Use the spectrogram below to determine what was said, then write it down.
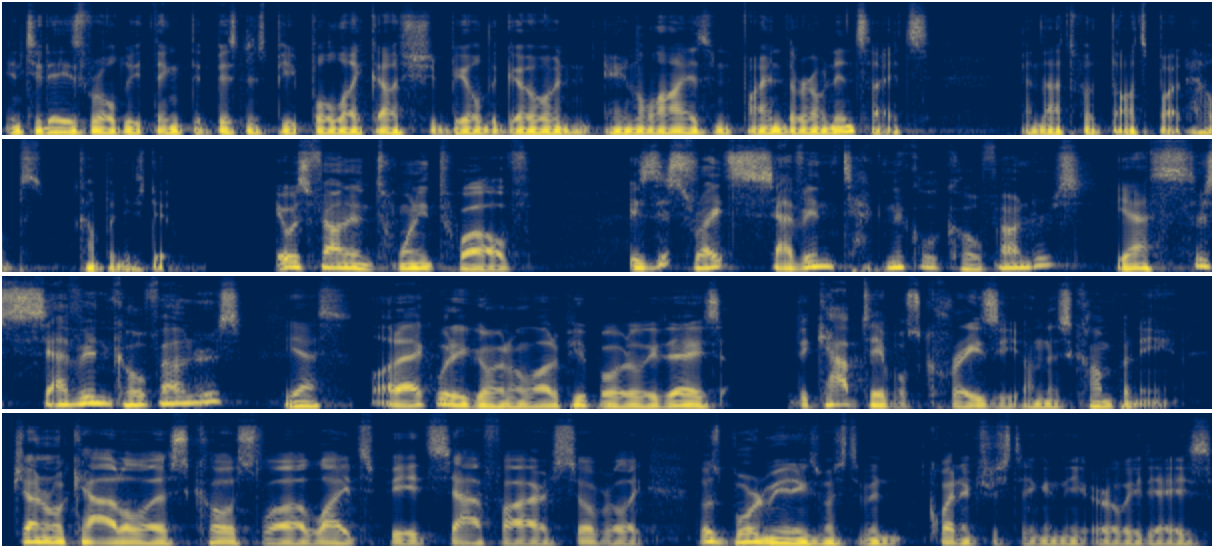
in today's world, we think that business people like us should be able to go and analyze and find their own insights. And that's what ThoughtSpot helps companies do. It was founded in 2012. Is this right? Seven technical co founders? Yes. There's seven co founders? Yes. A lot of equity going a lot of people early days. The cap table's crazy on this company. General Catalyst, Khosla, Lightspeed, Sapphire, Silver Lake. Those board meetings must have been quite interesting in the early days.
